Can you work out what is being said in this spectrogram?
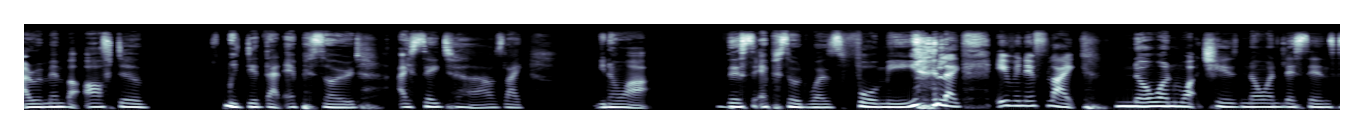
I remember after we did that episode, I said to her, I was like, you know what, this episode was for me. like, even if like no one watches, no one listens,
